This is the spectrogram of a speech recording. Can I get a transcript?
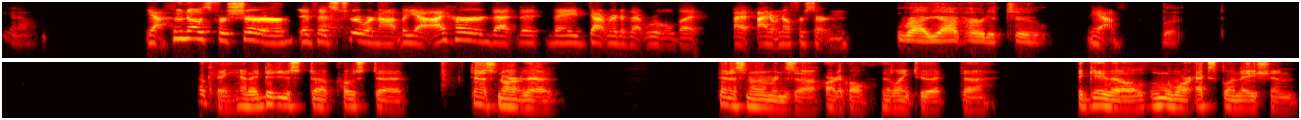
you know yeah, who knows for sure if it's true or not. But yeah, I heard that that they got rid of that rule, but I, I don't know for certain. Right. Yeah, I've heard it too. Yeah. But Okay, and I did just uh, post uh, Dennis Nor the Dennis Norman's uh, article, the link to it. Uh, it gave a little more explanation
